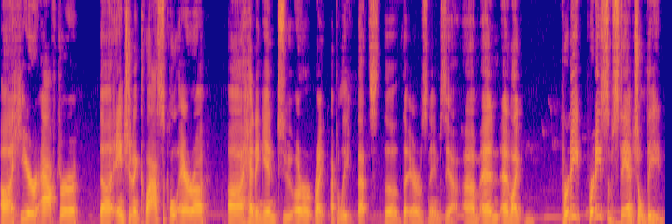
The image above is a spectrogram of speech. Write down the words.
uh, here after the ancient and classical era, uh, heading into, or right, I believe that's the the era's names. Yeah, um, and and like pretty pretty substantial lead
